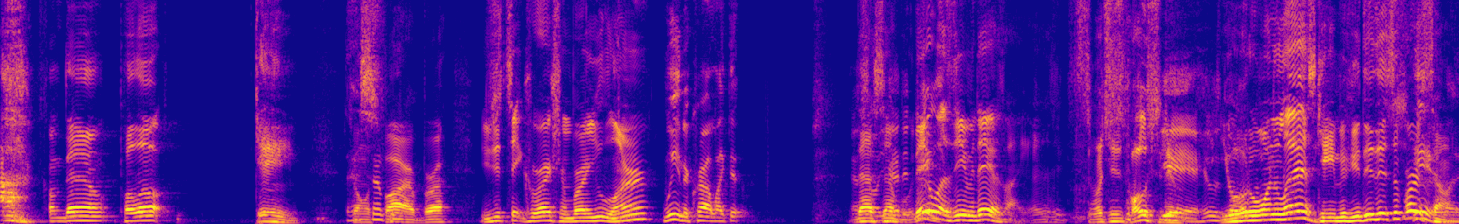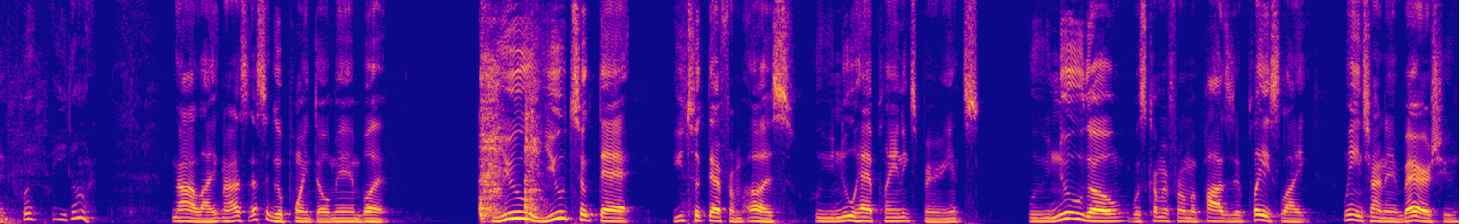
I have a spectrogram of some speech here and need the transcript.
Ah, come down, pull up, game. That's It's simple. fire, bro. You just take correction, bro. You learn. We in the crowd like that. That's, had simple. They wasn't even there. It was like, it's what you're supposed to do. Yeah, it was you would have won the last game if you did this the first yeah, time. like what, what are you doing? Nah, like nah, that's, that's a good point though, man. But you you took that you took that from us, who you knew had playing experience, who you knew though was coming from a positive place. Like we ain't trying to embarrass you.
